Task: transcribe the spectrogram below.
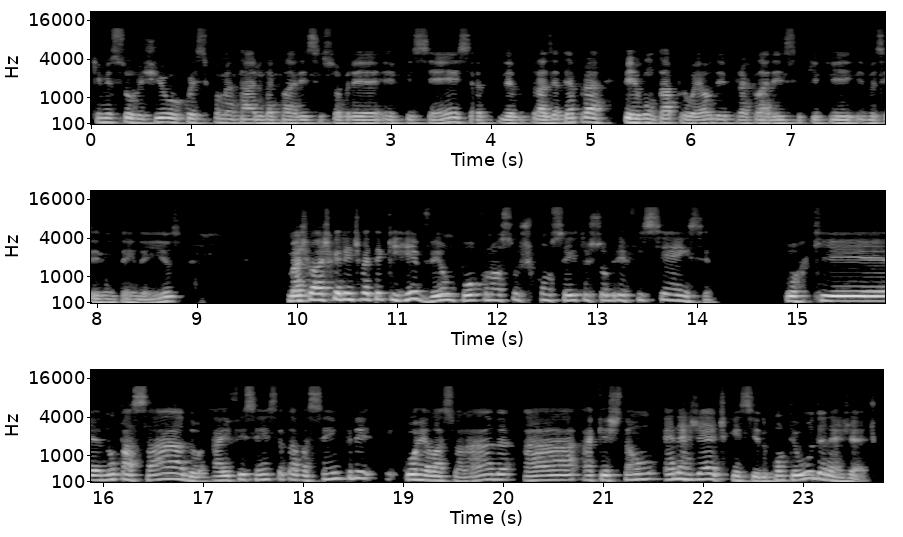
que me surgiu com esse comentário da Clarice sobre eficiência, trazer até para perguntar para o Helder e para a Clarice o que, que vocês entendem isso, mas eu acho que a gente vai ter que rever um pouco nossos conceitos sobre eficiência, porque no passado a eficiência estava sempre correlacionada à, à questão energética em si, do conteúdo energético.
